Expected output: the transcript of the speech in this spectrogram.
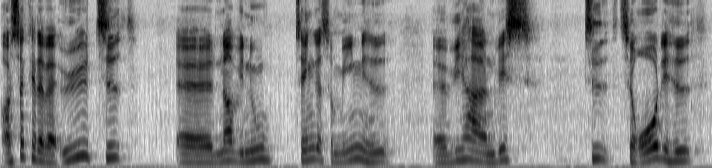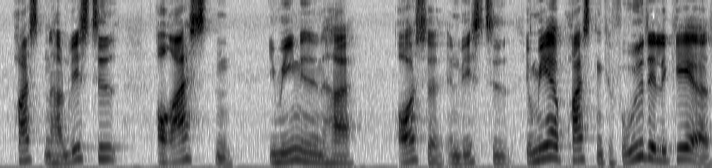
og så kan der være øget tid, øh, når vi nu tænker som menighed. Øh, vi har en vis tid til rådighed, præsten har en vis tid, og resten i menigheden har også en vis tid. Jo mere præsten kan få uddelegeret,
